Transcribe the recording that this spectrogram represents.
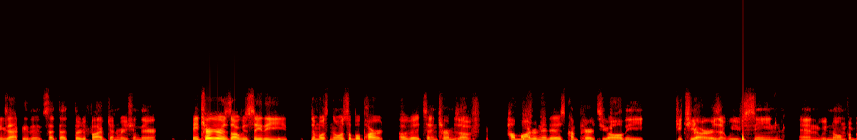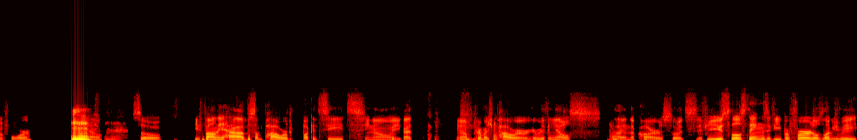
exactly, it's at that 35 generation there. The interior is obviously the the most noticeable part of it in terms of how modern it is compared to all the GTRs that we've seen and we've known from before. Mm-hmm. You know, so you finally have some power bucket seats. You know, you got you know pretty much power everything else uh, in the cars. So it's if you use those things, if you prefer those luxury,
